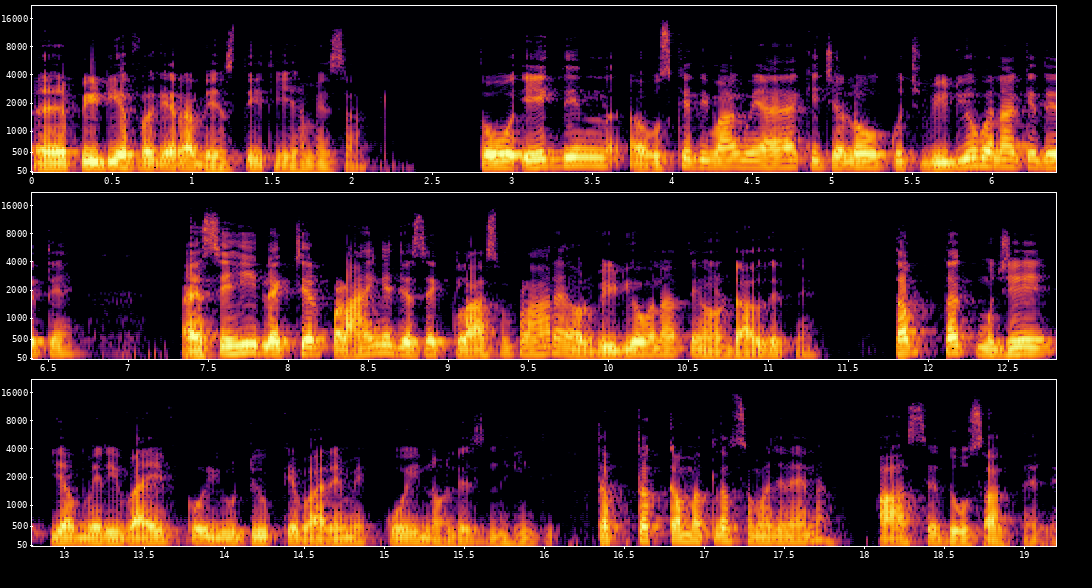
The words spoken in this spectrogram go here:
पीडीएफ वगैरह भेजती थी हमेशा। तो एक दिन उसके दिमाग में आया कि चलो कुछ वीडियो बना के देते हैं। ऐसे ही लेक्चर पढ़ाएँगे जैसे क्लास में पढ़ा रहे हैं और वीडियो बनाते हैं और डाल देते हैं। तब तक मुझे या मेरी वाइफ को यूट्यूब के बारे में कोई नॉलेज नहीं थी। तब तक का मतलब समझ रहे हैं ना? आज से दो साल पहले।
